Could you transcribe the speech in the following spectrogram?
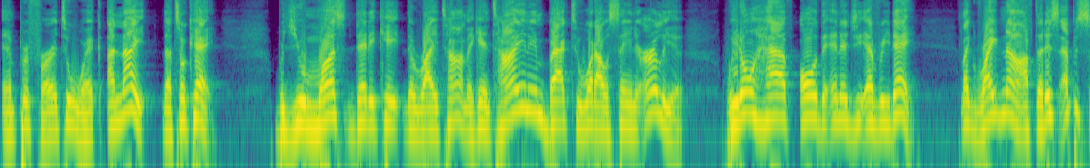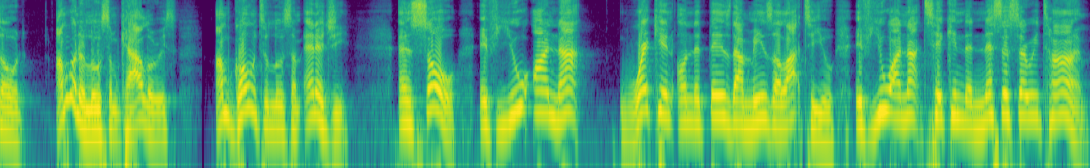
and prefer to work at night. That's okay but you must dedicate the right time. Again, tying in back to what I was saying earlier, we don't have all the energy every day. Like right now, after this episode, I'm going to lose some calories. I'm going to lose some energy. And so, if you are not working on the things that means a lot to you, if you are not taking the necessary time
